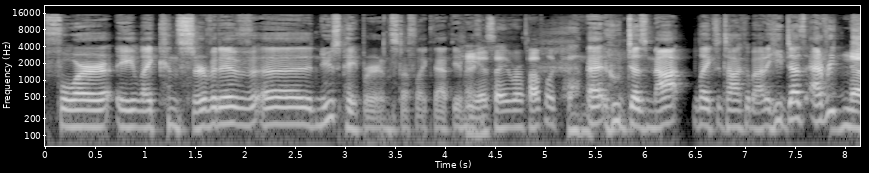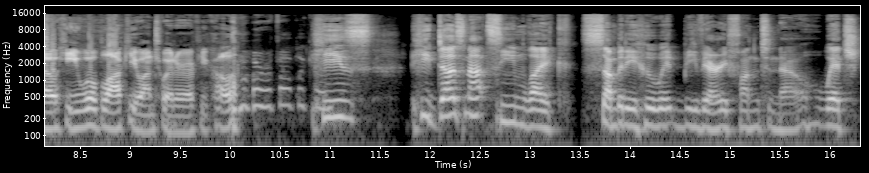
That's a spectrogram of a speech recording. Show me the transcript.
for a like conservative uh, newspaper and stuff like that. The He is a Republican. uh, who does not like to talk about it. He does every. no, he will block you on Twitter if you call him a Republican. He's he does not seem like somebody who would be very fun to know, which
